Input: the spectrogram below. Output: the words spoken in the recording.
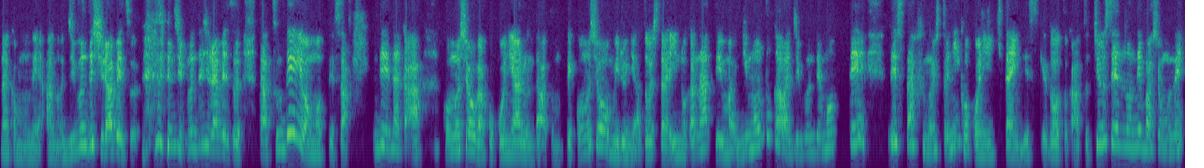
なんかもうね、あの、自分で調べず、自分で調べず、だトゥデイを持ってさ、で、なんか、このショーがここにあるんだと思って、このショーを見るにはどうしたらいいのかなっていう、まあ疑問とかは自分で持って、で、スタッフの人にここに行きたいんですけど、とか、あと抽選のね、場所もね、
